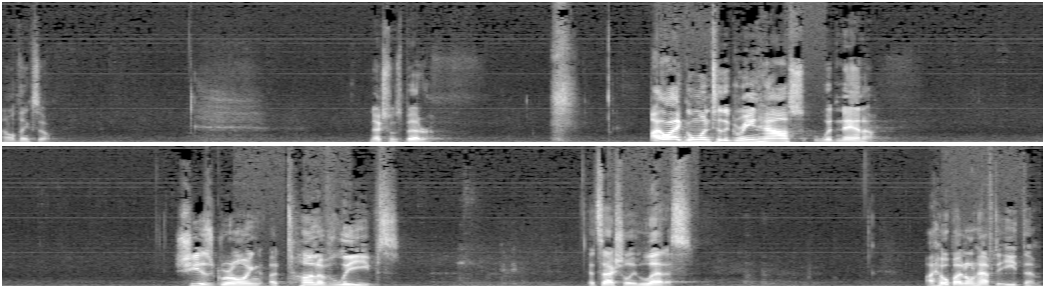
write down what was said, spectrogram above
I don't think so. Next one's better. I like going to the greenhouse with Nana. She is growing a ton of leaves. It's actually lettuce. I hope I don't have to eat them.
